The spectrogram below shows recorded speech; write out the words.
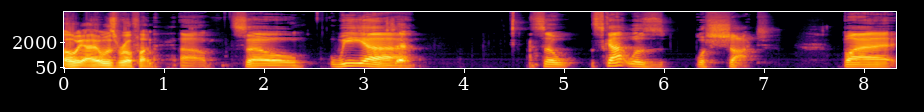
Oh yeah, it was real fun. Um, so we uh so Scott was was shocked by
